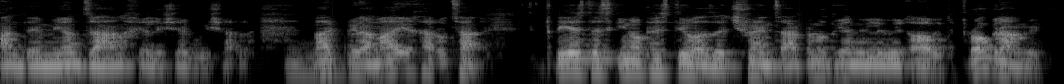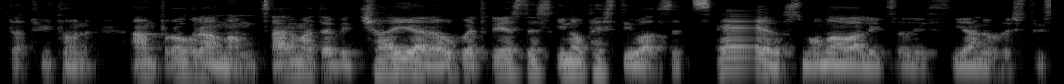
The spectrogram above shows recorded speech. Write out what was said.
პანდემიამ ძალიან ხელი შეგვიშალა მაგრამ აი ახლა როცა ტრიესტეს კინოფესტივალზე ჩვენ წარმოდგენილი ვიყავით პროგრამით და თვითონ ამ პროგრამამ წარმატებით ჩაიარა უკვე ტრიესტეს კინოფესტივალზე წელს მომავალი წლის იანვრისთვის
